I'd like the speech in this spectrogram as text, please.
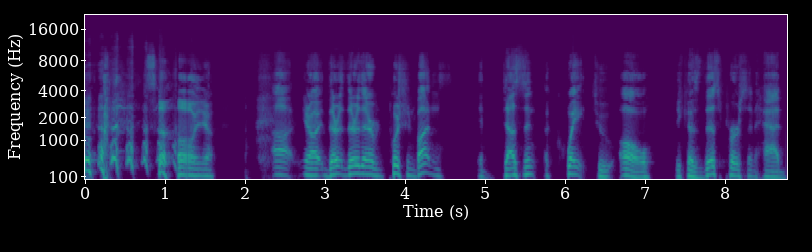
so, you know, uh, you know, they're they're there pushing buttons. It doesn't equate to oh, because this person had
